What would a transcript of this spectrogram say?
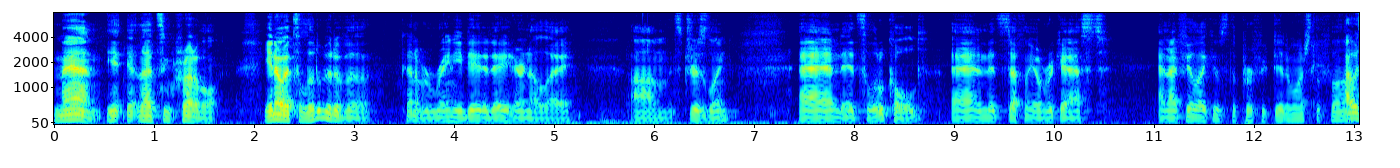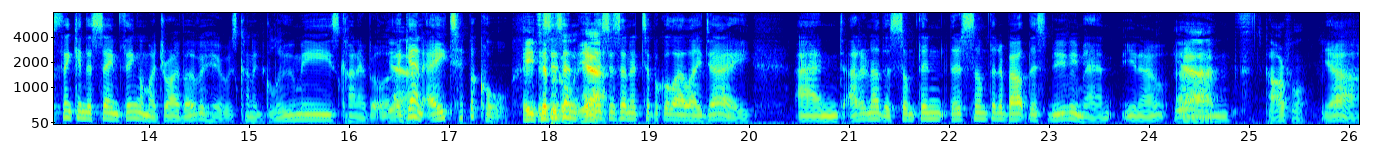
Man, y- y- that's incredible. You know, it's a little bit of a kind of a rainy day today here in LA. Um, it's drizzling, and it's a little cold, and it's definitely overcast. And I feel like it was the perfect day to watch the film. I was thinking the same thing on my drive over here. It was kind of gloomy, it's kind of Yeah. again atypical. This Atypical, isn't, yeah. This isn't a typical LA day, and I don't know. There's something. There's something about this movie, man. You know. yeah, Um, it's powerful. yeah.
